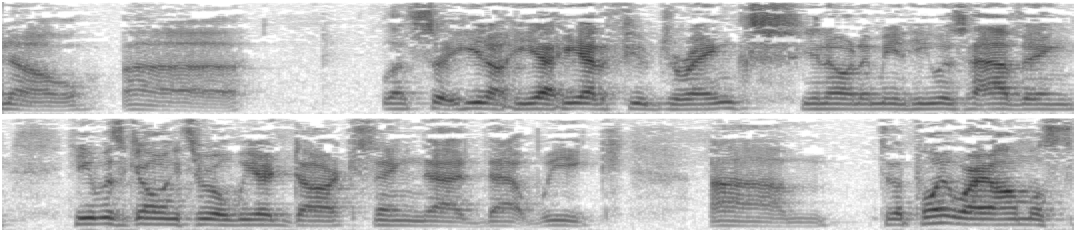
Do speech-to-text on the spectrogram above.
know, uh, let's say you know he he had a few drinks. You know what I mean? He was having he was going through a weird dark thing that that week. Um, to the point where I almost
